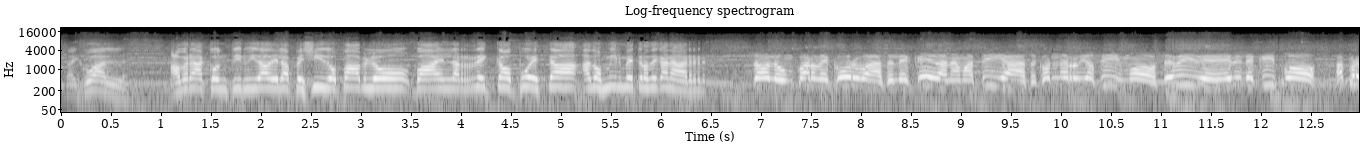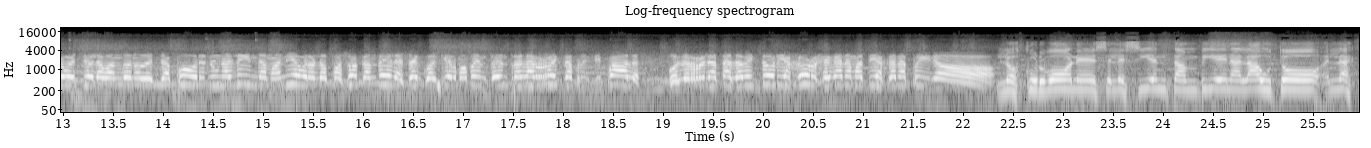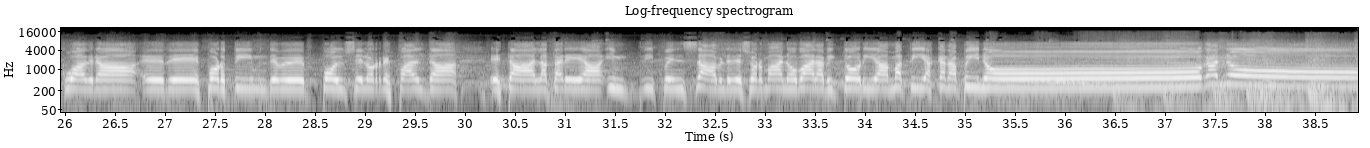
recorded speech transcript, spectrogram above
Tal cual. Habrá continuidad del apellido Pablo. Va en la recta opuesta a 2.000 metros de ganar. Solo un par de curvas le quedan a Matías con nerviosismo. Se vive en el equipo. Aprovechó el abandono de Chapur en una linda maniobra. Lo pasó a Candela. Ya en cualquier momento entra en la recta principal. Vos le relatás la victoria. Jorge gana Matías Canapino. Los curbones le sientan bien al auto. La escuadra eh, de Sporting de Paul se lo respalda. Está la tarea indispensable de su hermano. Va a la victoria. Matías Canapino. Ganó.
